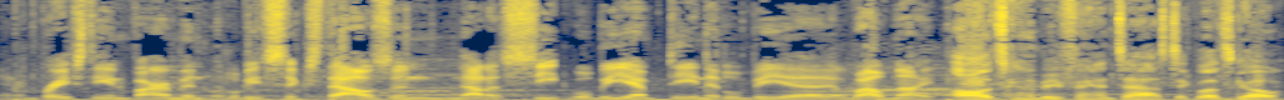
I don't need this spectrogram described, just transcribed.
And embrace the environment. It'll be 6,000. Not a seat will be empty, and it'll be a wild night. Oh, it's going to be fantastic. Let's go.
